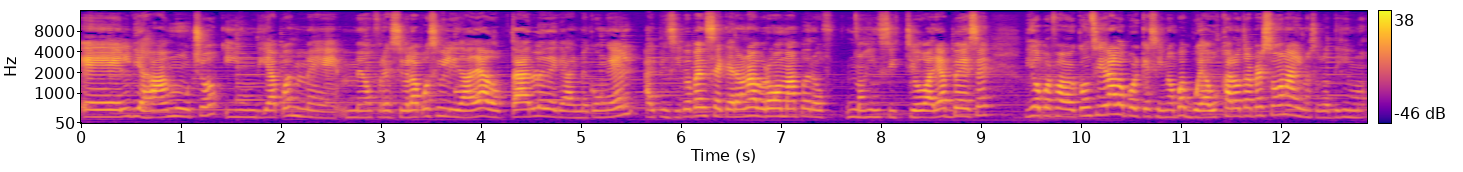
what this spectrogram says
él viajaba mucho y un día pues me, me ofreció la posibilidad de adoptarlo y de quedarme con él. Al principio pensé que era una broma, pero nos insistió varias veces. Dijo, por favor, considéralo porque si no, pues voy a buscar a otra persona. Y nosotros dijimos,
